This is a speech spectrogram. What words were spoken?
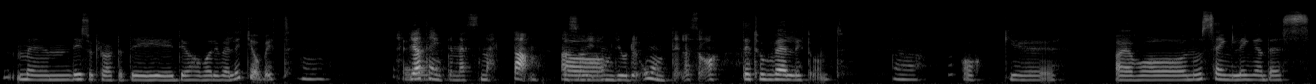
Men det är såklart att det, det har varit väldigt jobbigt. Mm. Eh, Jag tänkte mest smärtan. Alltså Ja. om det gjorde ont eller så. Det tog väldigt ont. Ja. Och eh, ja, jag var nog sängliggandes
